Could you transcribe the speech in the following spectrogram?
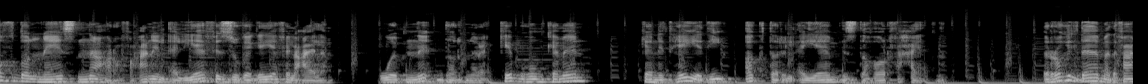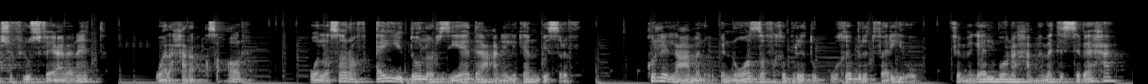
أفضل ناس نعرف عن الألياف الزجاجية في العالم وبنقدر نركبهم كمان كانت هي دي أكتر الأيام ازدهار في حياتنا. الراجل ده ما دفعش فلوس في إعلانات ولا حرق أسعار ولا صرف أي دولار زيادة عن اللي كان بيصرفه. كل اللي عمله إنه وظف خبرته وخبرة فريقه في مجال بنى حمامات السباحة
